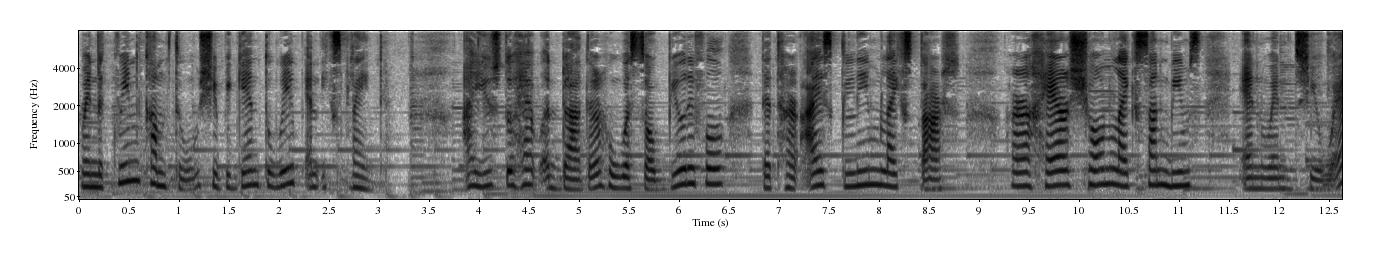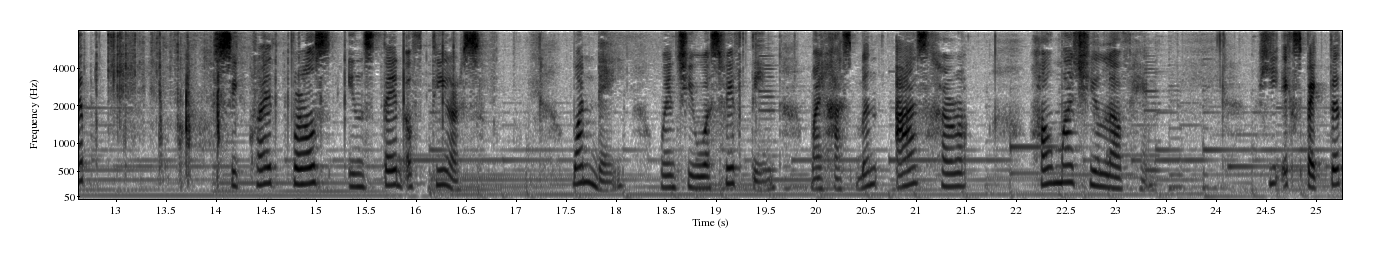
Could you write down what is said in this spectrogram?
When the queen came to, she began to weep and explained, I used to have a daughter who was so beautiful that her eyes gleamed like stars, her hair shone like sunbeams, and when she wept, she cried pearls instead of tears. One day, when she was 15, my husband asked her how much she loved him. He expected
